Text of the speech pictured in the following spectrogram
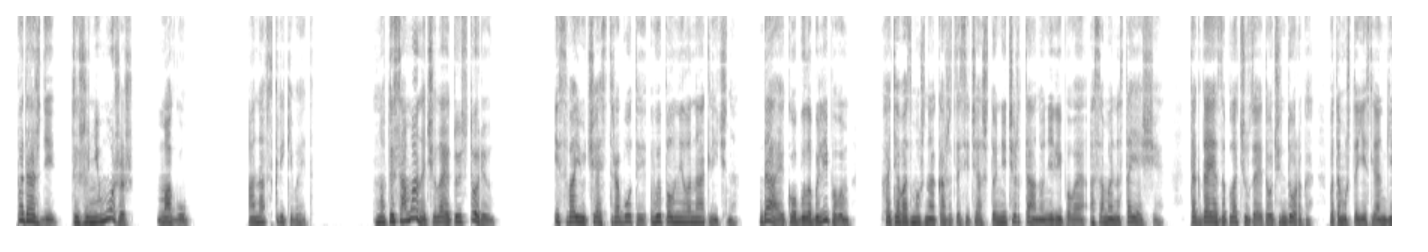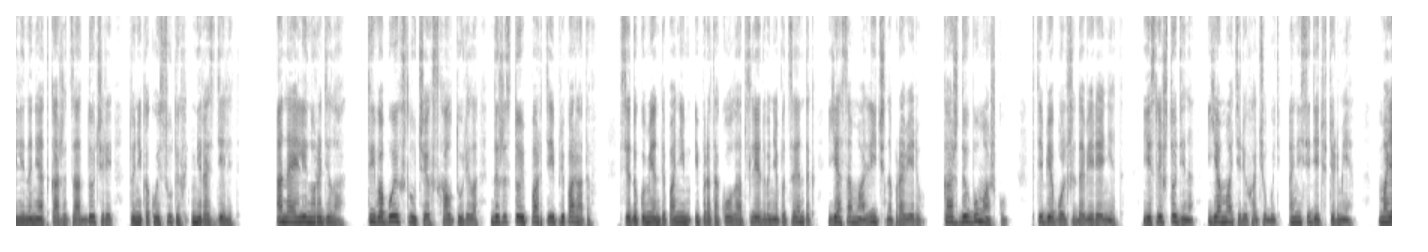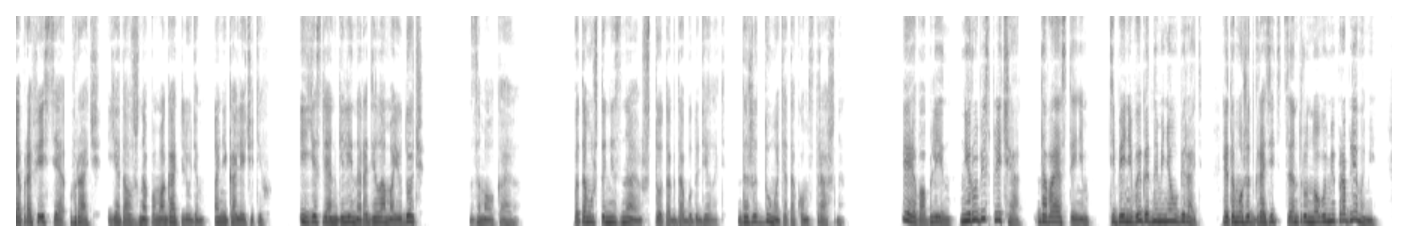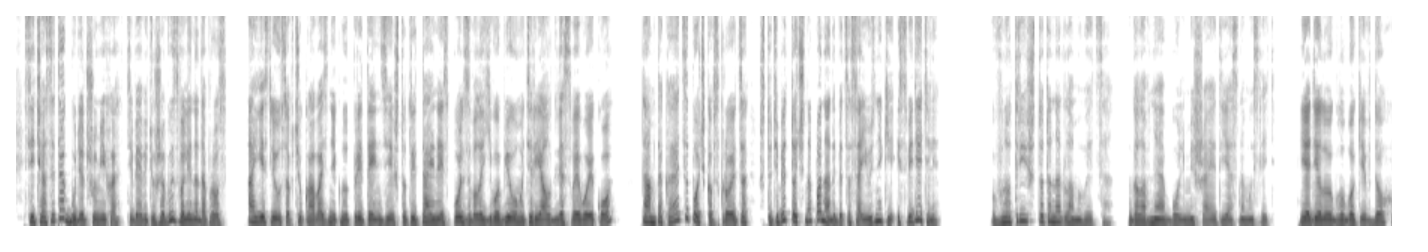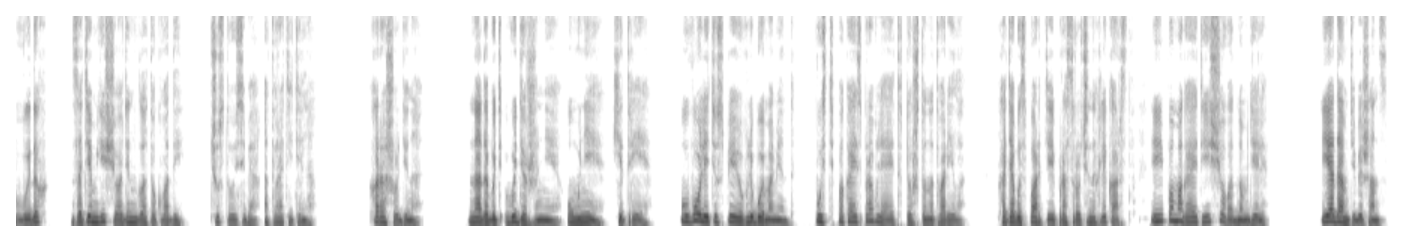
«Подожди, ты же не можешь?» «Могу». Она вскрикивает. «Но ты сама начала эту историю». И свою часть работы выполнила на отлично. Да, ЭКО было бы липовым, хотя, возможно, окажется сейчас, что ни черта оно не липовое, а самое настоящее. Тогда я заплачу за это очень дорого, потому что если Ангелина не откажется от дочери, то никакой суд их не разделит. Она Элину родила. Ты в обоих случаях схалтурила, даже с той партией препаратов. Все документы по ним и протоколы обследования пациенток я сама лично проверю. Каждую бумажку. К тебе больше доверия нет. Если что, Дина, я матерью хочу быть, а не сидеть в тюрьме. Моя профессия — врач. Я должна помогать людям, а не калечить их. И если Ангелина родила мою дочь... Замолкаю потому что не знаю, что тогда буду делать. Даже думать о таком страшно. «Эва, блин, не руби с плеча. Давай остынем. Тебе невыгодно меня убирать. Это может грозить центру новыми проблемами. Сейчас и так будет шумиха, тебя ведь уже вызвали на допрос. А если у Савчука возникнут претензии, что ты тайно использовала его биоматериал для своего ЭКО, там такая цепочка вскроется, что тебе точно понадобятся союзники и свидетели». Внутри что-то надламывается. Головная боль мешает ясно мыслить. Я делаю глубокий вдох, выдох Затем еще один глоток воды. Чувствую себя отвратительно. Хорошо, Дина. Надо быть выдержаннее, умнее, хитрее. Уволить успею в любой момент. Пусть пока исправляет то, что натворила. Хотя бы с партией просроченных лекарств. и помогает еще в одном деле. Я дам тебе шанс.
